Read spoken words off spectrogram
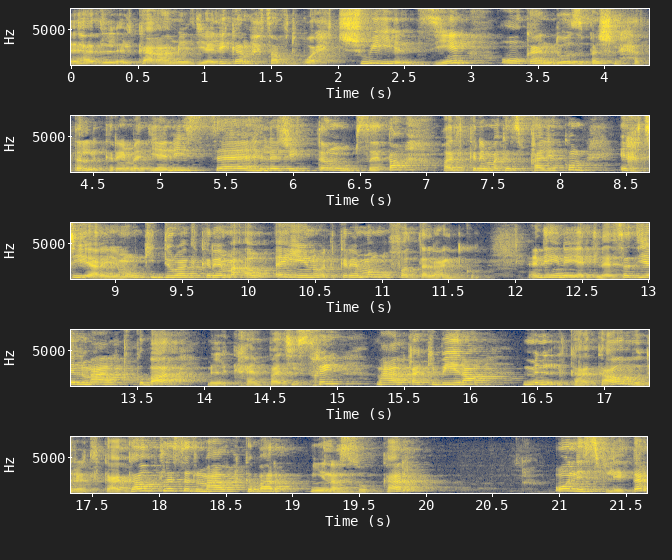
هاد الكراميل ديالي كنحتفظ بواحد شوية التزيين وكندوز باش نحضر الكريمة ديالي ساهله جدا وبسيطة. وهاد الكريمة كتبقى لكم اختيارية ممكن ديروا هاد الكريمة أو أي نوع الكريمه مفضل عندكم. عندي هنايا ثلاثة ديال المعالق كبار من الكريم باتيسري معلقة كبيرة من الكاكاو بودرة الكاكاو ثلاثة المعالق كبار من السكر. ونصف لتر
